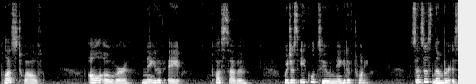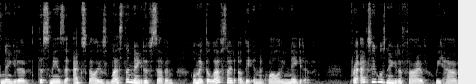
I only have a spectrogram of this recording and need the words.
plus 12 all over negative 8 plus 7, which is equal to negative 20. Since this number is negative, this means that x values less than negative 7 will make the left side of the inequality negative. For x equals negative 5, we have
